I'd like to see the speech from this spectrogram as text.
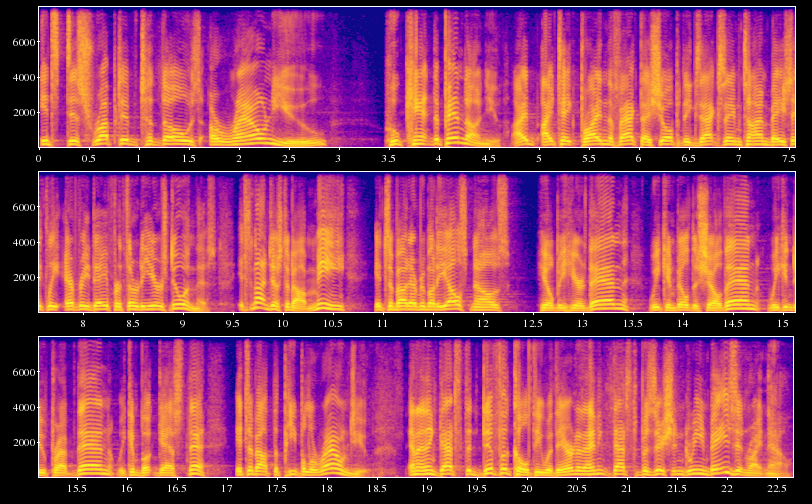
It's disruptive to those around you who can't depend on you. I, I take pride in the fact I show up at the exact same time basically every day for 30 years doing this. It's not just about me, it's about everybody else knows he'll be here then. We can build the show then. We can do prep then. We can book guests then. It's about the people around you. And I think that's the difficulty with Aaron, and I think that's the position Green Bay's in right now.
